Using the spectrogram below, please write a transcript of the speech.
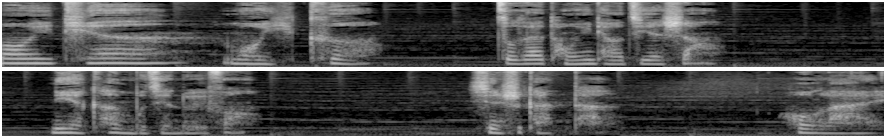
某一天，某一刻，走在同一条街上，你也看不见对方。先是感叹，后来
